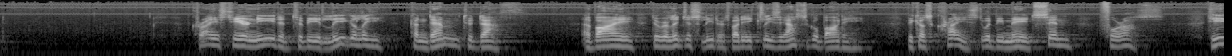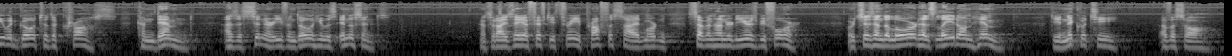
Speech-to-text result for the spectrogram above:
Christ here needed to be legally condemned to death by the religious leaders, by the ecclesiastical body because Christ would be made sin for us. He would go to the cross condemned as a sinner, even though he was innocent. That's what Isaiah 53 prophesied more than 700 years before, where it says, And the Lord has laid on him the iniquity of us all.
